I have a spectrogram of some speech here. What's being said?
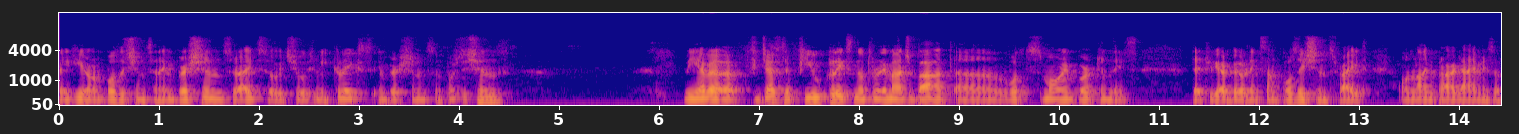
click here on positions and impressions, right? So it shows me clicks, impressions, and positions. We have a, just a few clicks, not very much, but uh, what's more important is that we are building some positions, right? Online paradigm is a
